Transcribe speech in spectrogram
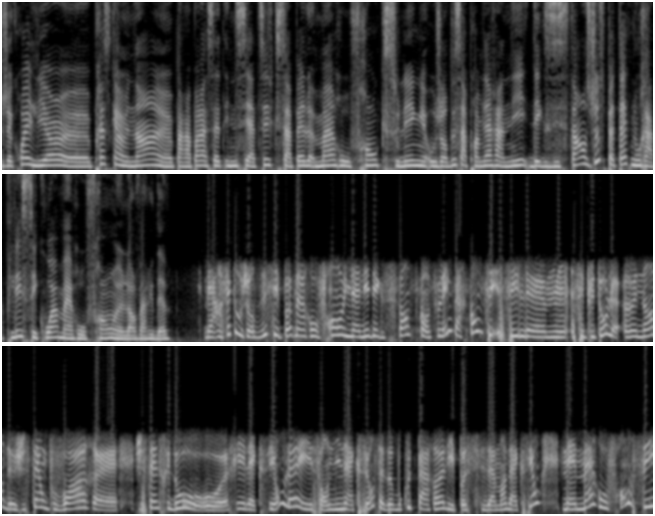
je crois, il y a euh, presque un an euh, par rapport à cette initiative qui s'appelle Mère au front, qui souligne aujourd'hui sa première année d'existence. Juste peut-être nous rappeler c'est quoi Mère au front, Laure Varidel? Ben, en fait, aujourd'hui, c'est pas Mère au front une année d'existence qu'on souligne. Par contre, c'est, c'est le c'est plutôt le un an de Justin au pouvoir, euh, Justin Trudeau aux réélections là et son inaction, c'est-à-dire beaucoup de paroles et pas suffisamment d'action. Mais Mère au front, c'est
